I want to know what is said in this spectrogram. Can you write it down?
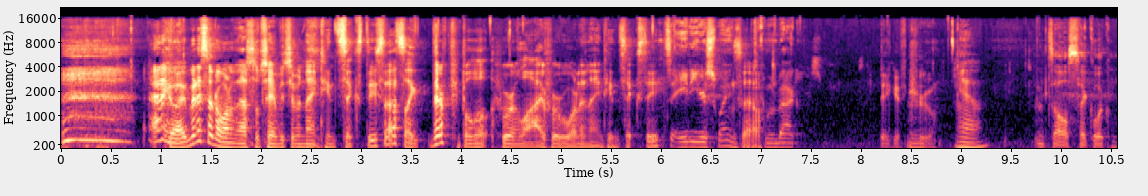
anyway, Minnesota won a national championship in 1960, so that's like there are people who are alive who were born in 1960. It's an 80 year swing. So. coming back. Big if true. Yeah, It's all cyclical.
